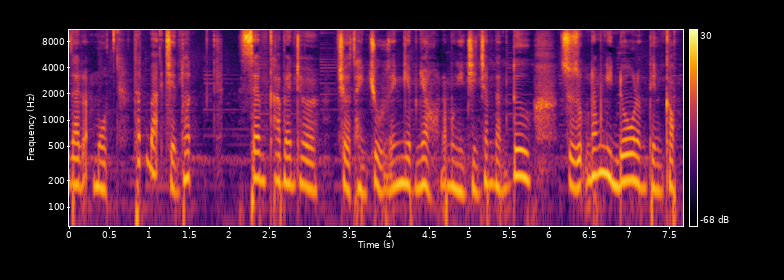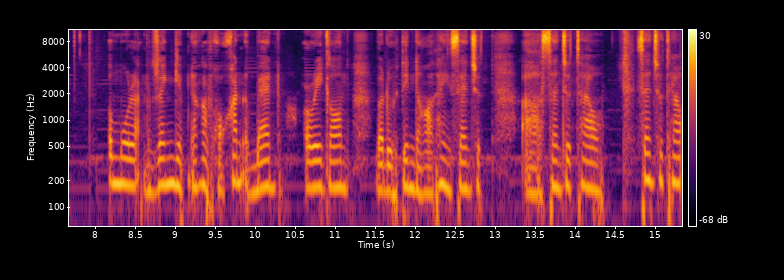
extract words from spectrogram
Giai đoạn 1 thất bại chiến thuật. Sam Carpenter trở thành chủ doanh nghiệp nhỏ năm 1984, sử dụng 5.000 đô làm tiền cọc. Ông mua lại một doanh nghiệp đang gặp khó khăn ở Bend, Oregon và đổi tên nó thành Central, uh, à, Centertel. Centertel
